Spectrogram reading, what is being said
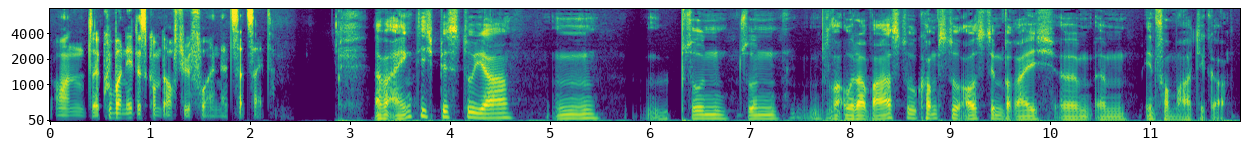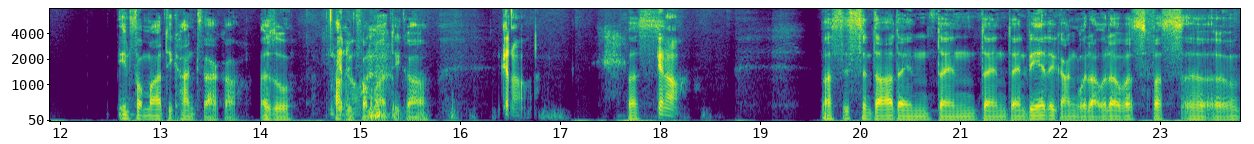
und äh, Kubernetes kommt auch viel vor in letzter Zeit. Aber eigentlich bist du ja mh, so ein, so ein, oder warst du, kommst du aus dem Bereich ähm, ähm, Informatiker, Informatik-Handwerker, also Fachinformatiker. Genau, Was, genau. was ist denn da dein, dein, dein, dein Werdegang oder, oder was, was, äh,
